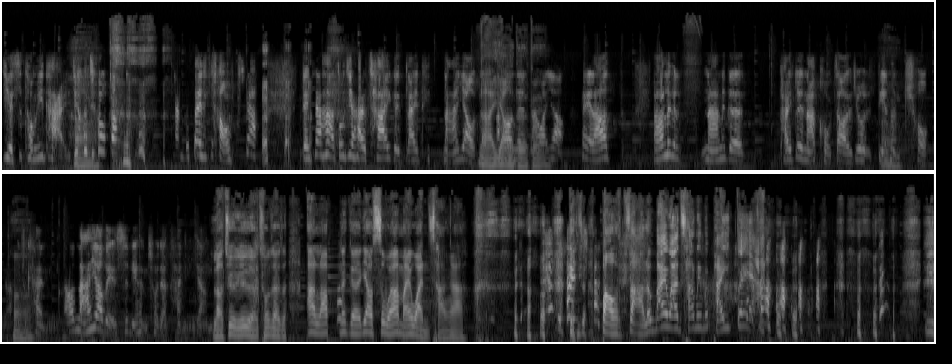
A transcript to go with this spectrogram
也是同一台，就就放两个在吵架。等一下，哈，中间还有插一个来拿药的，拿药的，拿完药，对，然后然后那个拿那个排队拿口罩的就脸很臭，然后看你，然后拿药的也是脸很臭，在看你这样子。然后就有一个人冲出来说：“啊，老那个药师，我要买晚肠啊！” 然 后跟着爆炸了，买完厂里面排队啊！一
